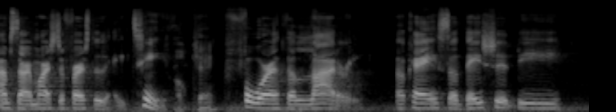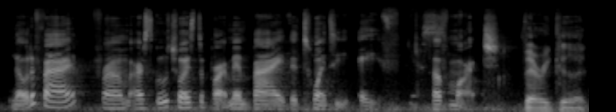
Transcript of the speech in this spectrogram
I'm sorry, March the 1st through the 18th Okay. for the lottery. Okay, so they should be notified from our school choice department by the 28th Yes. of March. Very good.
